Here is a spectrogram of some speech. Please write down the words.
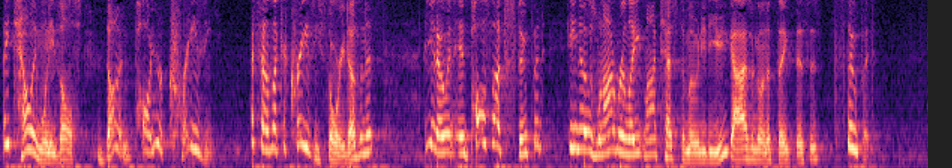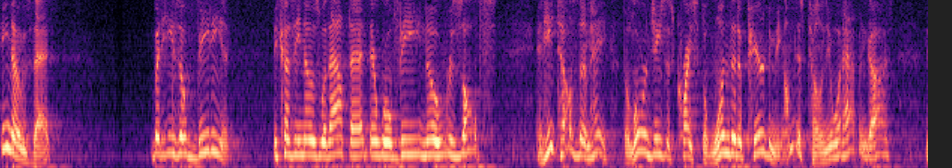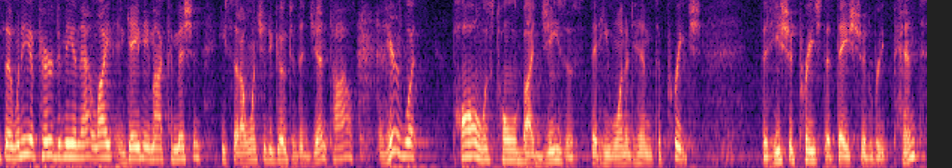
they tell him when he's all done, Paul, you're crazy. That sounds like a crazy story, doesn't it? You know, and, and Paul's not stupid. He knows when I relate my testimony to you, you guys are going to think this is stupid. He knows that. But he's obedient because he knows without that there will be no results. And he tells them, hey, the Lord Jesus Christ, the one that appeared to me, I'm just telling you what happened, guys. He said, when he appeared to me in that light and gave me my commission, he said, I want you to go to the Gentiles. And here's what Paul was told by Jesus that he wanted him to preach that he should preach that they should repent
